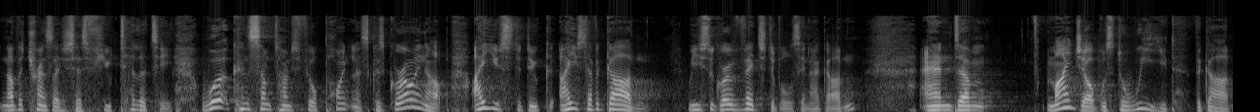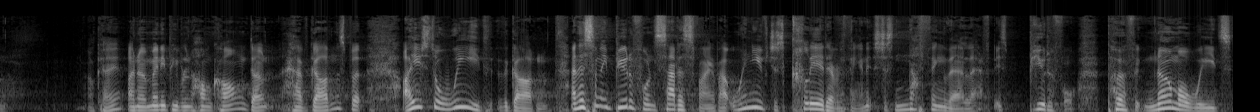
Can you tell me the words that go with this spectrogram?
another translation says futility. Work can sometimes feel pointless because growing up, I used to do, I used to have a garden. We used to grow vegetables in our garden. And um, my job was to weed the garden. Okay? I know many people in Hong Kong don't have gardens, but I used to weed the garden. And there's something beautiful and satisfying about when you've just cleared everything and it's just nothing there left. It's beautiful, perfect, no more weeds,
